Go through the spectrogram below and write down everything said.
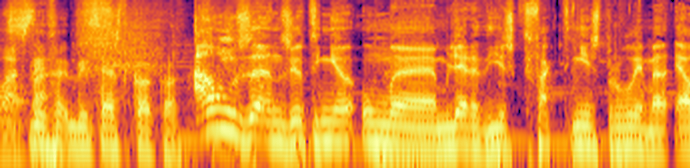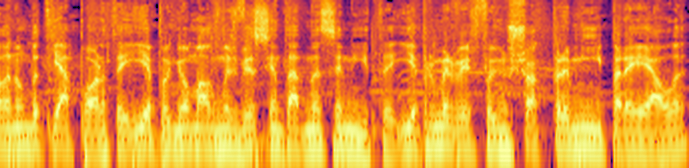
Lá se disseste cocó. Há uns anos eu tinha uma mulher a dias que de facto tinha este problema. Ela não batia à porta e apanhou-me algumas vezes sentado na sanita. E a primeira vez foi um choque para mim e para ela.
